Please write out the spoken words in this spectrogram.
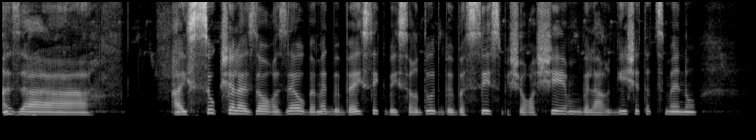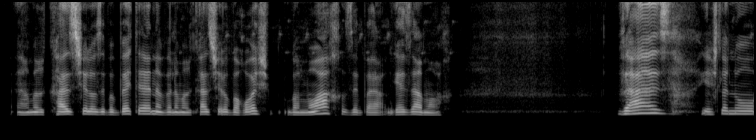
אז ה... העיסוק של האזור הזה הוא באמת בבייסיק, בהישרדות, בבסיס, בשורשים, בלהרגיש את עצמנו. המרכז שלו זה בבטן, אבל המרכז שלו בראש, במוח, זה בגזע המוח. ואז יש לנו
